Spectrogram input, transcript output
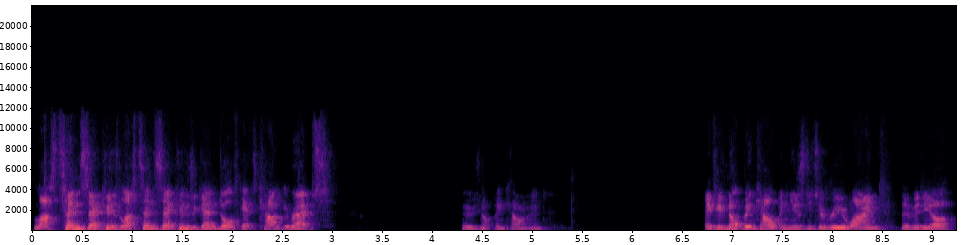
Last 10 seconds, last 10 seconds. Again, don't forget to count your reps. Who's not been counting? If you've not been counting, you just need to rewind the video.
